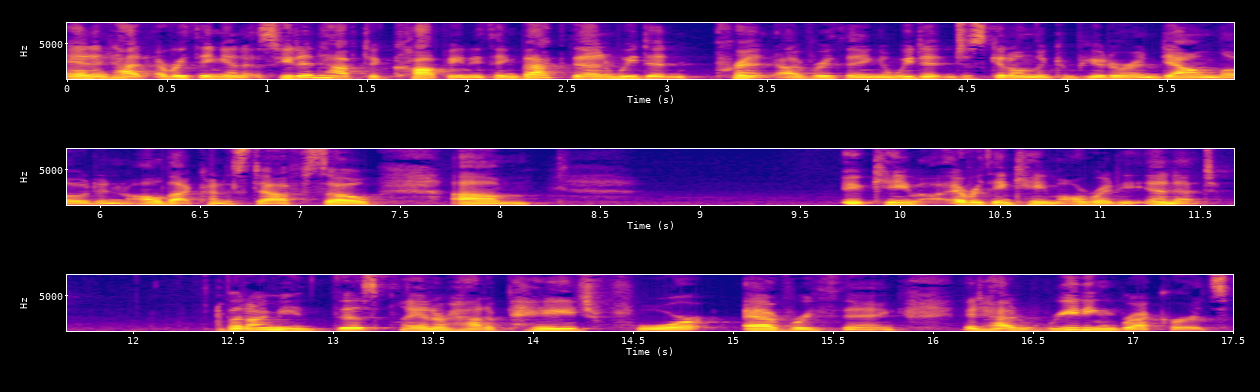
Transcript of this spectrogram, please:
And it had everything in it. So you didn't have to copy anything. Back then, we didn't print everything and we didn't just get on the computer and download and all that kind of stuff. So um, it came, everything came already in it. But I mean, this planner had a page for everything. It had reading records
